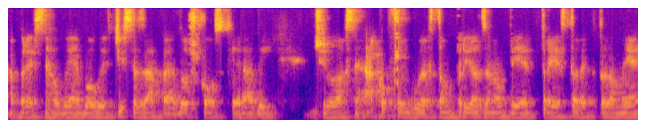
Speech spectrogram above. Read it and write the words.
a presne ho budeme vôbec, či sa zapája do školskej rady, či vlastne ako funguje v tom prirodzenom priestore, ktorom je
